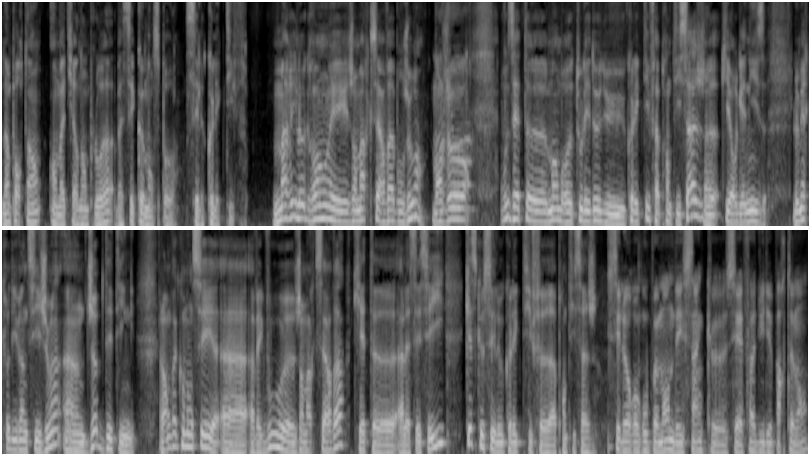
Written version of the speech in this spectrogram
L'important en matière d'emploi, bah, c'est comme en sport, c'est le collectif. Marie Legrand et Jean-Marc Servat, bonjour. Bonjour. Vous êtes euh, membres tous les deux du collectif apprentissage euh, qui organise le mercredi 26 juin un job dating. Alors on va commencer euh, avec vous, Jean-Marc Servat, qui est à la CCI. Qu'est-ce que c'est le collectif apprentissage? C'est le regroupement des cinq CFA du département.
